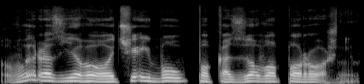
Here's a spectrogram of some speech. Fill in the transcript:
вираз його очей був показово порожнім.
